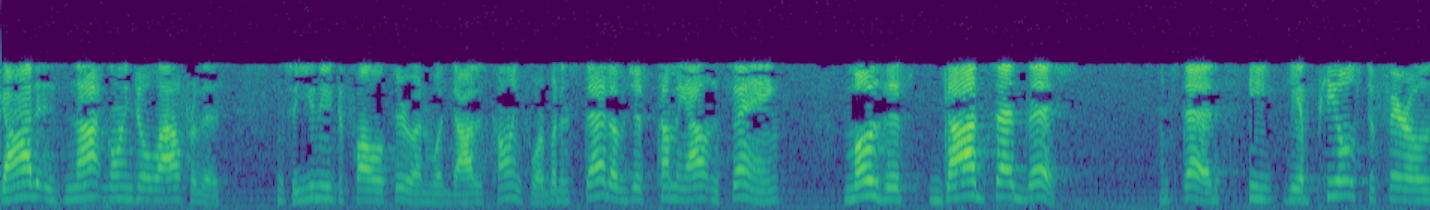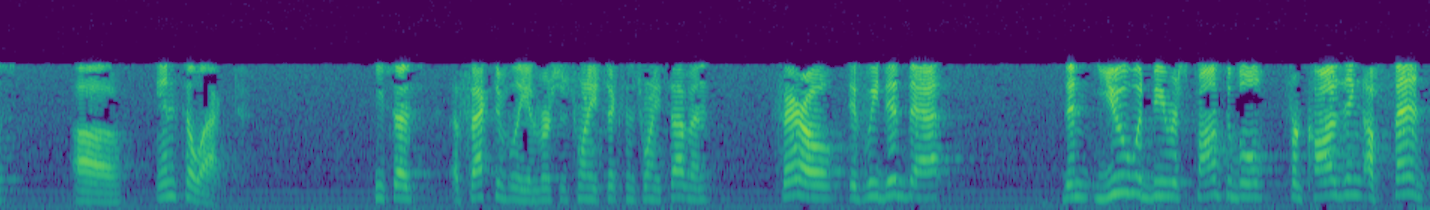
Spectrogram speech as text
God is not going to allow for this. And so you need to follow through on what God is calling for. But instead of just coming out and saying, Moses, God said this, instead, he, he appeals to Pharaoh's uh, intellect. He says, effectively in verses 26 and 27, Pharaoh, if we did that, then you would be responsible for causing offense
